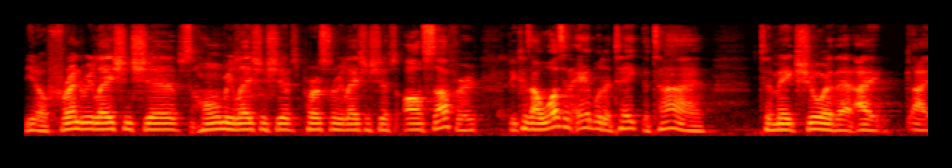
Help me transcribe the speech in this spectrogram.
you know, friend relationships, home relationships, personal relationships all suffered because I wasn't able to take the time to make sure that I, I,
